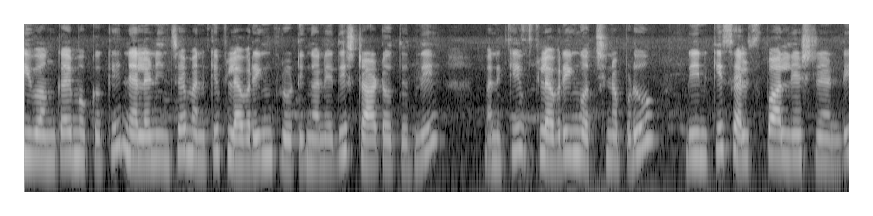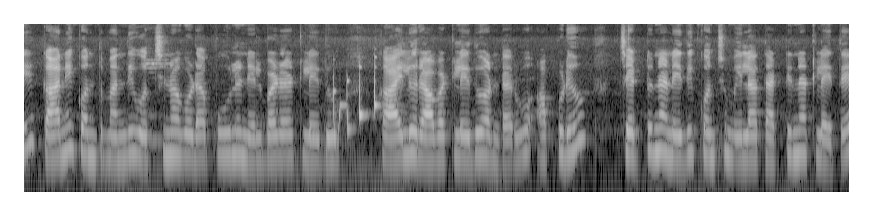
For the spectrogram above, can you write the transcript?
ఈ వంకాయ మొక్కకి నెల నుంచే మనకి ఫ్లవరింగ్ ఫ్రూటింగ్ అనేది స్టార్ట్ అవుతుంది. మనకి ఫ్లవరింగ్ వచ్చినప్పుడు దీనికి సెల్ఫ్ పాలినేషన్ అండి. కానీ కొంతమంది వచ్చినా కూడా పూలు నిలబడట్లేదు కాయలు రావట్లేదు అంటారు. అప్పుడు చెట్టును అనేది కొంచెం ఇలా తట్టినట్లయితే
